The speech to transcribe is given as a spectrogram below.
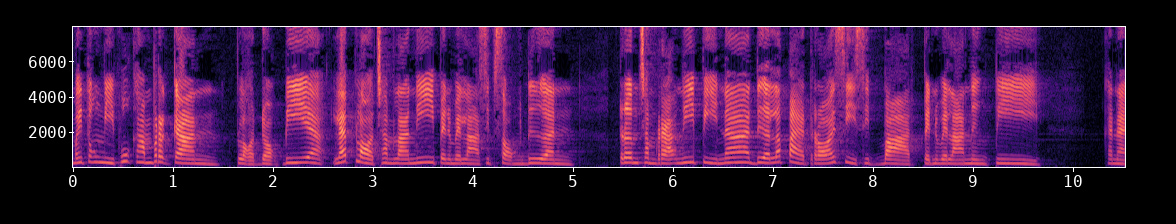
ไม่ต้องมีผู้ค้ำประกัน ปลอดดอกเบี้ย และปลอดชำระหนี้เป็นเวลา 12 เดือน เริ่มชำระหนี้ปีหน้าเดือนละ 840 บาท เป็นเวลา 1 ปี ขณะ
